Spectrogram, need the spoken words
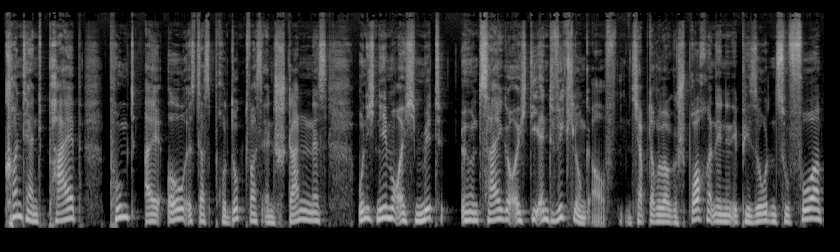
ContentPipe.io ist das Produkt, was entstanden ist und ich nehme euch mit und zeige euch die Entwicklung auf. Ich habe darüber gesprochen in den Episoden zuvor,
